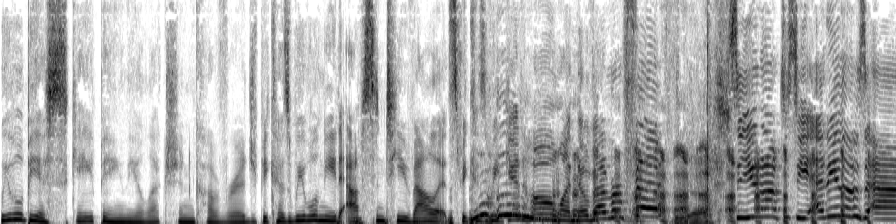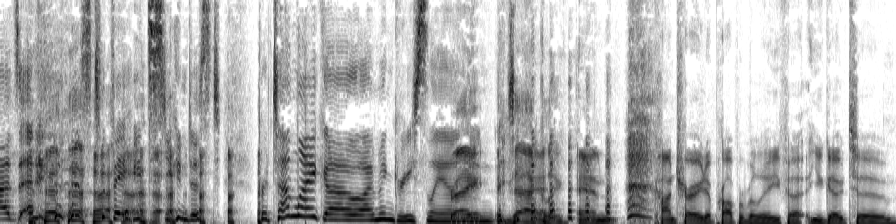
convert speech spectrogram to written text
We will be escaping the election coverage because we will need absentee ballots because we get home on November 5th. Yes. So you don't have to see any of those ads, any of those debates. You can just pretend like, oh, I'm in Greaseland. right. And Exactly. and contrary to proper belief, uh, you go to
